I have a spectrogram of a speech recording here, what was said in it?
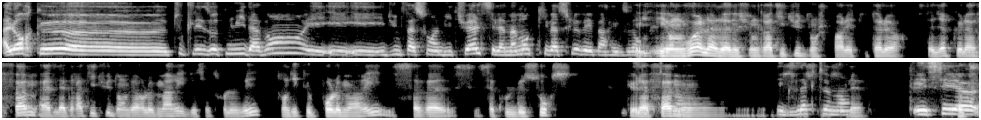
Alors que toutes les autres nuits d'avant, et, d'une façon habituelle, c'est la maman qui va se lever, par exemple. Et, on voit là la notion de gratitude dont je parlais tout à l'heure. C'est-à-dire que la femme a de la gratitude envers le mari de s'être levé, tandis que pour le mari, ça, va, ça coule de source que la femme. Euh, Exactement. et c'est, euh,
